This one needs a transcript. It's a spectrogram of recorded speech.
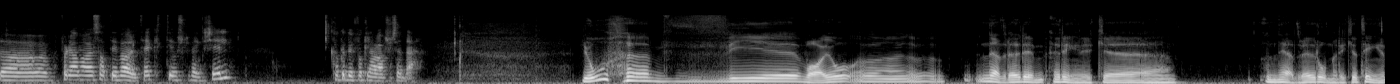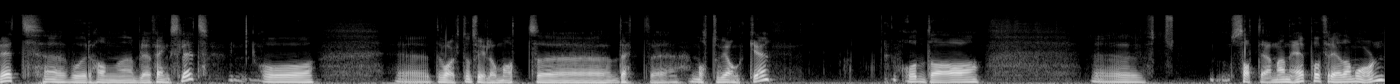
da For han var satt i varetekt i Oslo fengsel. Kan ikke du forklare hva som skjedde? Jo, eh, vi var jo eh, Nedre Ringerike Nedre Romerike tingrett, eh, hvor han ble fengslet. Og det var ikke noe tvil om at dette måtte vi anke. Og da satte jeg meg ned på fredag morgen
